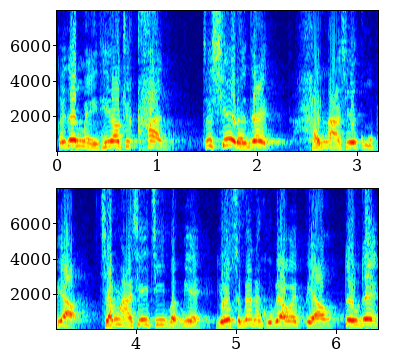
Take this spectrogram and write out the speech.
大家每天要去看这些人在喊哪些股票，讲哪些基本面，有什么样的股票会飙，对不对？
